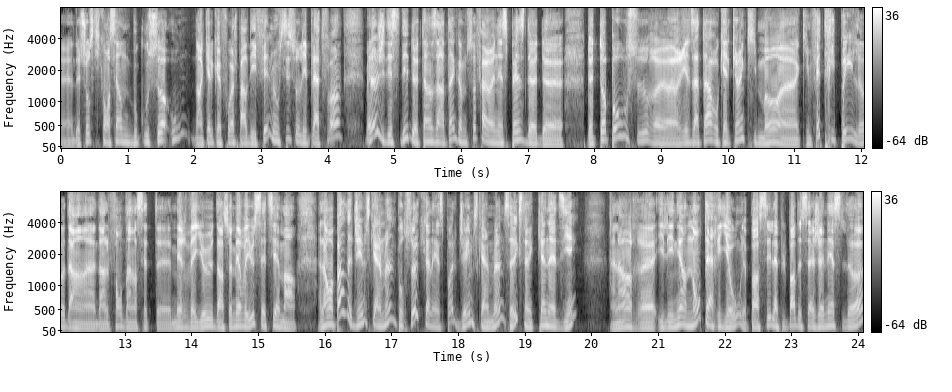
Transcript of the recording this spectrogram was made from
euh, de choses qui concernent beaucoup ça ou dans quelques fois je parle des films mais aussi sur les plateformes. Mais là, j'ai décidé de temps en temps comme ça faire une espèce de de, de topo sur un réalisateur ou quelqu'un qui m'a euh, qui me fait triper là dans dans le fond dans cette euh, merveilleux dans ce merveilleux septième art. Alors on parle de James Cameron pour ceux qui connaissent pas James Cameron, vous savez que c'est un Canadien. Alors, euh, il est né en Ontario. Il a passé la plupart de sa jeunesse là.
